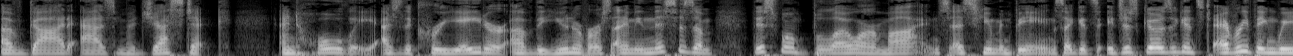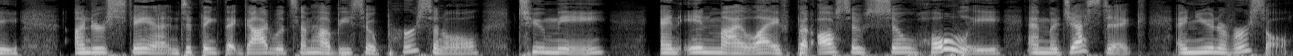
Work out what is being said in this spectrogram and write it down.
of God as majestic and holy as the creator of the universe. And I mean, this is a, this will blow our minds as human beings. Like it's, it just goes against everything we understand to think that God would somehow be so personal to me and in my life, but also so holy and majestic and universal.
